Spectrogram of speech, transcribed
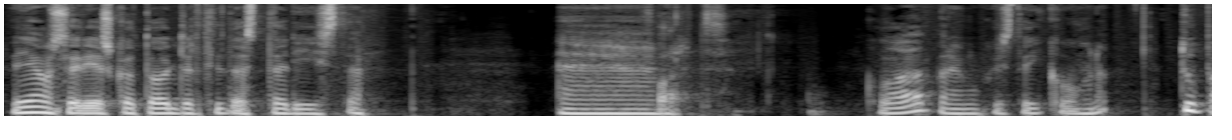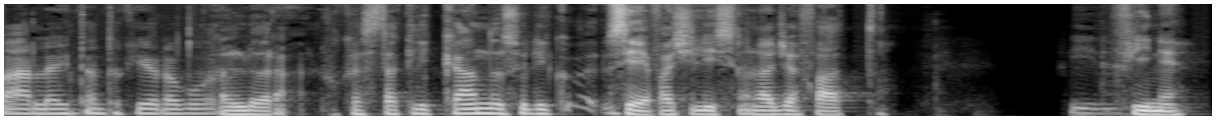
Vediamo se riesco a toglierti da sta lista. Eh, Forza. qua apriamo questa icona. Tu parla intanto che io lavoro. Allora, Luca sta cliccando sull'icona. Sì, è facilissimo, l'ha già fatto. Fine. Fine.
